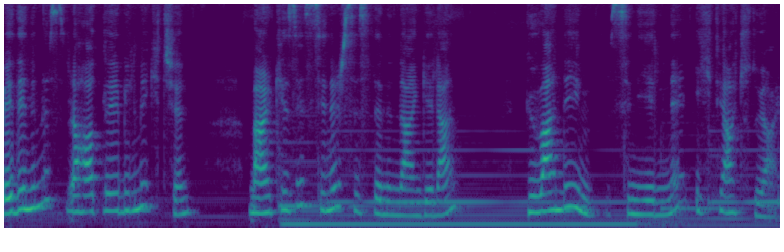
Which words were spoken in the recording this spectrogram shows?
Bedenimiz rahatlayabilmek için merkezi sinir sisteminden gelen güvendeyim sinyaline ihtiyaç duyar.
